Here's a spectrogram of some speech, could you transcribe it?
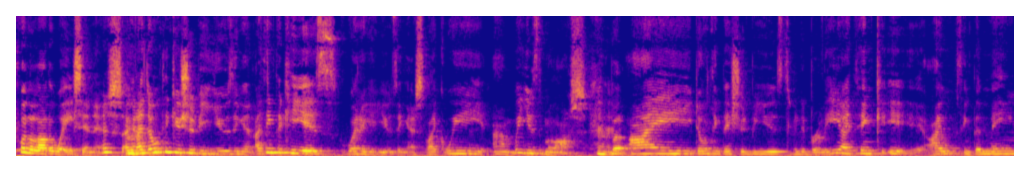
put a lot of weight in it. I mean, I mm-hmm. don't think you should be using it. I think the key is when are you using it? Like we um, we use them a lot, mm-hmm. but I don't think they should be used liberally. I think it, I think the main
